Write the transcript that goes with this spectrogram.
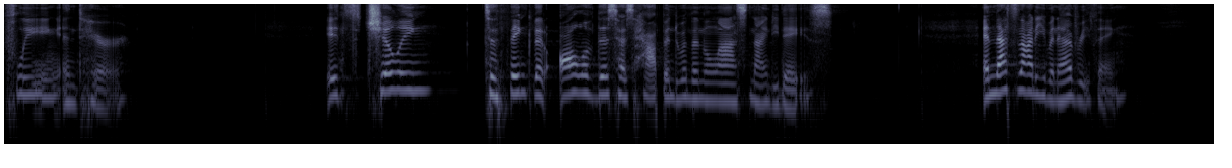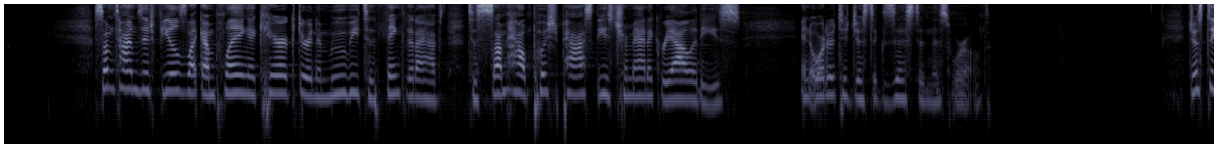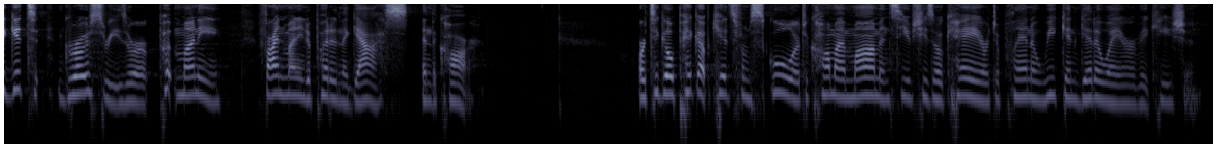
fleeing in terror. It's chilling to think that all of this has happened within the last 90 days. And that's not even everything. Sometimes it feels like I'm playing a character in a movie to think that I have to somehow push past these traumatic realities in order to just exist in this world. Just to get groceries or put money, find money to put in the gas in the car. Or to go pick up kids from school, or to call my mom and see if she's okay, or to plan a weekend getaway or a vacation.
